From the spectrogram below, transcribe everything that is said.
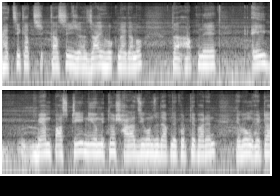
হ্যাচি কাছি যাই হোক না কেন, তা আপনি এই ব্যায়াম পাঁচটি নিয়মিত সারা জীবন যদি আপনি করতে পারেন এবং এটা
